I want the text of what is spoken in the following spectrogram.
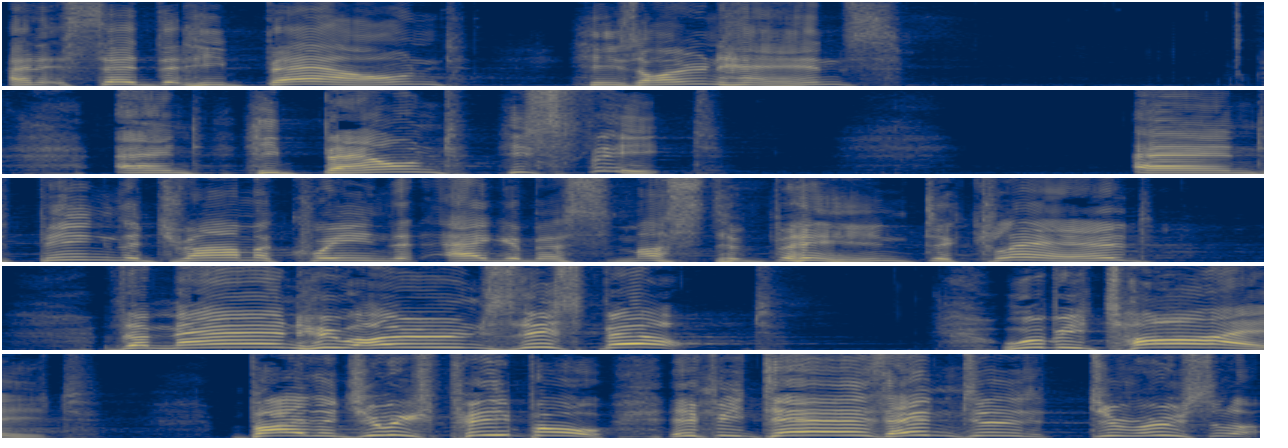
and it said that he bound his own hands and he bound his feet. And being the drama queen that Agabus must have been, declared, The man who owns this belt will be tied by the Jewish people if he dares enter Jerusalem.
